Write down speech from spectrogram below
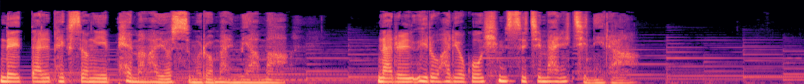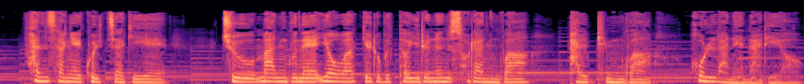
내 딸 백성이 패망하였으므로 말미암아 나를 위로하려고 힘쓰지 말지니라. 환상의 골짜기에 주 만군의 여호와께로부터 이르는 소란과 발핌과 혼란의 날이여.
